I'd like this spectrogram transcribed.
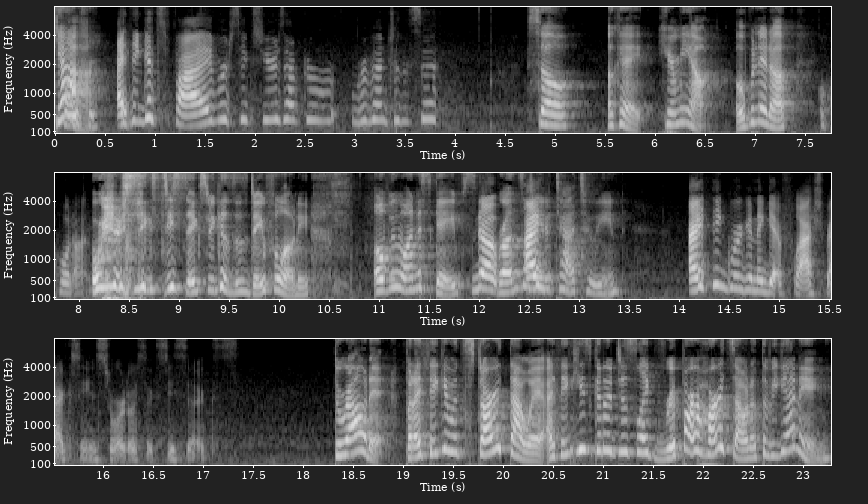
yeah. I think it's five or six years after Revenge of the Sith. So, okay, hear me out. Open it up. Oh, hold on. Order 66 because it's Dave Filoni. Obi Wan escapes. No, runs away I- to Tatooine. I think we're gonna get flashback scenes to Order sixty six. Throughout it. But I think it would start that way. I think he's gonna just like rip our hearts out at the beginning.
